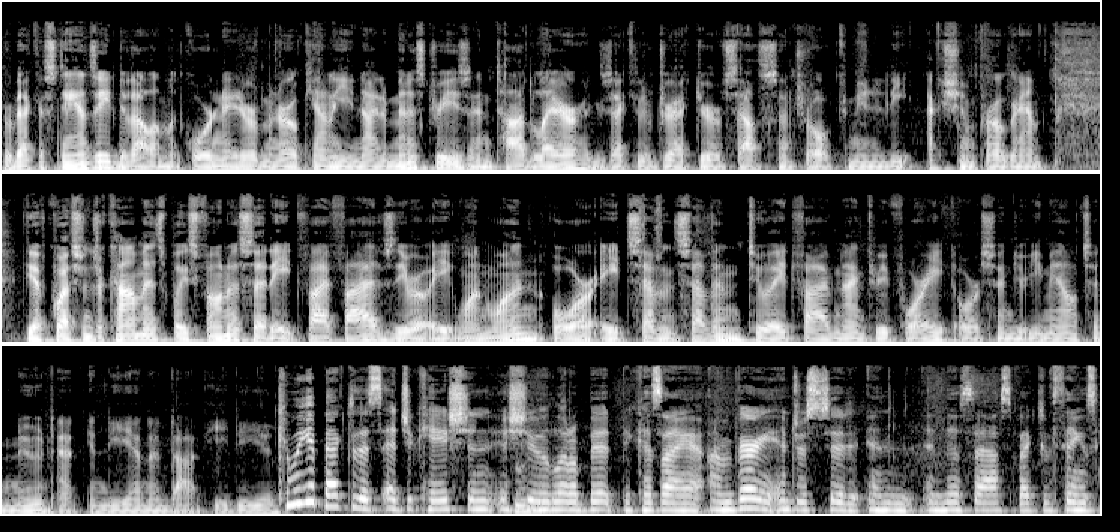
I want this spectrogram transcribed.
Rebecca Stanzi, development coordinator of Monroe County United Ministries, and Todd Lair, executive director of South Central Community Action Program. If you have questions or comments, please phone us at 855-0811 or 877-285-9348 or send your email to noon at indiana.edu. Can we get back to this education issue mm-hmm. a little bit? Because I, am very interested in, in this aspect of things.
